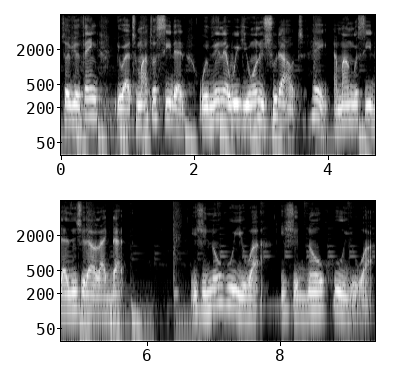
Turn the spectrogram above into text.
So if you think you are tomato seeded within a week, you want to shoot out, hey, a mango seed doesn't shoot out like that. You should know who you are. You should know who you are.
